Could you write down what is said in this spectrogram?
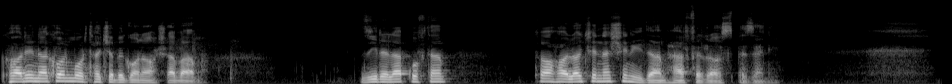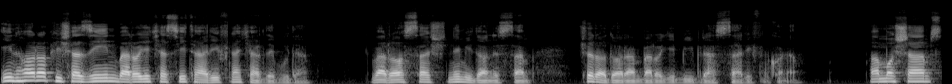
کاری نکن مرتکب گناه شوم. زیر لب گفتم تا حالا که نشنیدم حرف راست بزنی. اینها را پیش از این برای کسی تعریف نکرده بودم و راستش نمی‌دانستم چرا دارم برای بیبرس تعریف می‌کنم. اما شمس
